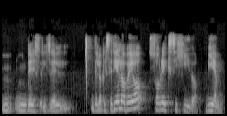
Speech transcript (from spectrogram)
mm, de, lo que sería lo veo sobreexigido. Bien,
